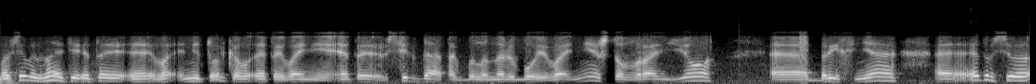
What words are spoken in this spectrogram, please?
Вообще, вы знаете, это э, не только в этой войне, это всегда так было на любой войне, что вранье, брехня, э, это все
